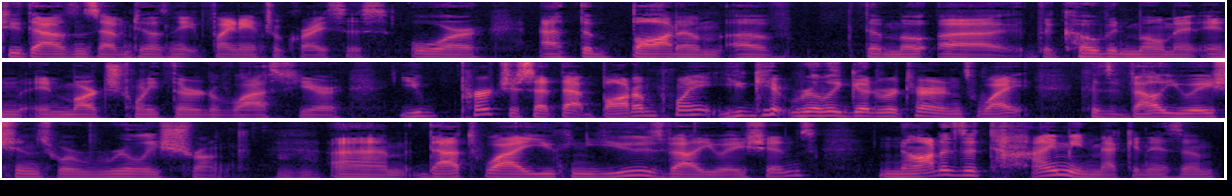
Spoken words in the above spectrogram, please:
2007 2008 financial crisis or at the bottom of the mo- uh, the COVID moment in, in March 23rd of last year, you purchase at that bottom point, you get really good returns. Why? Because valuations were really shrunk. Mm-hmm. Um, that's why you can use valuations not as a timing mechanism,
